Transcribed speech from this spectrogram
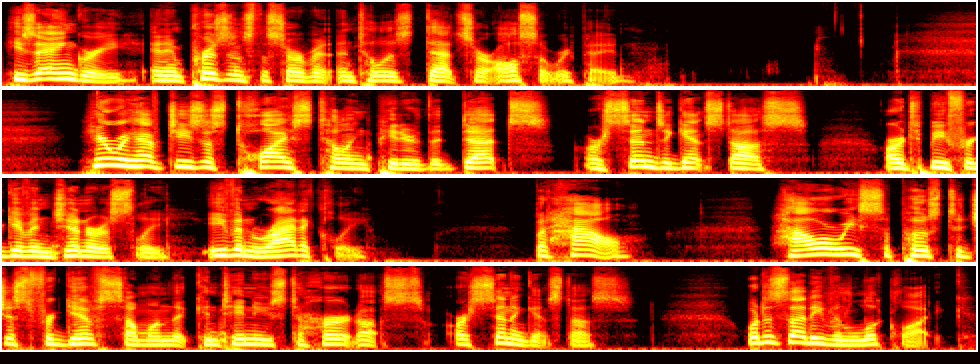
he's angry and imprisons the servant until his debts are also repaid. Here we have Jesus twice telling Peter that debts or sins against us are to be forgiven generously, even radically. But how? How are we supposed to just forgive someone that continues to hurt us or sin against us? What does that even look like?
